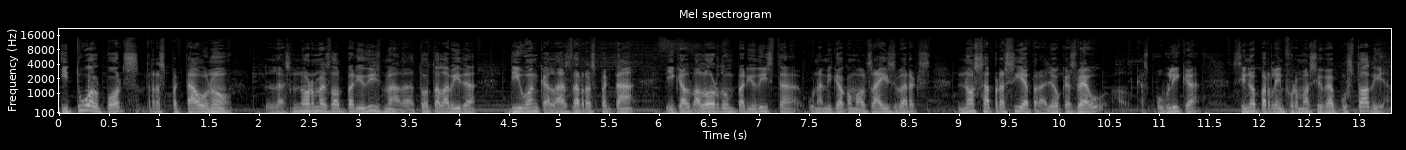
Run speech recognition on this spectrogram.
i tu el pots respectar o no. Les normes del periodisme de tota la vida diuen que l'has de respectar i que el valor d'un periodista, una mica com els icebergs, no s'aprecia per allò que es veu, el que es publica, sinó per la informació que custodia.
